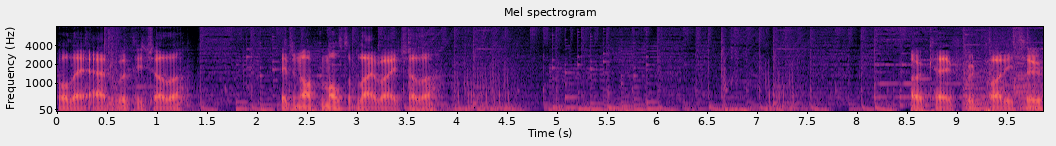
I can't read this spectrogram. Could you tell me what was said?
Or they add with each other. They do not multiply by each other. Okay, Fruit Party 2.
